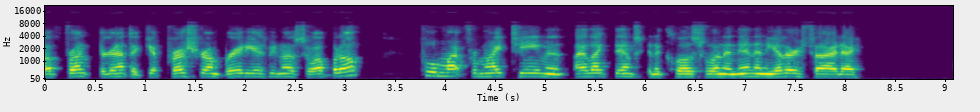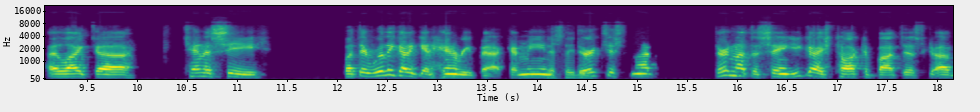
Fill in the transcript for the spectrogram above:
up front. They're going to have to get pressure on Brady, as we know. So, I'll, but I'll pull my for my team, and I like them in a close one. And then on the other side, I I like uh, Tennessee, but they really got to get Henry back. I mean, Yes, they do. they're just not they're not the same. You guys talked about this. Uh,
